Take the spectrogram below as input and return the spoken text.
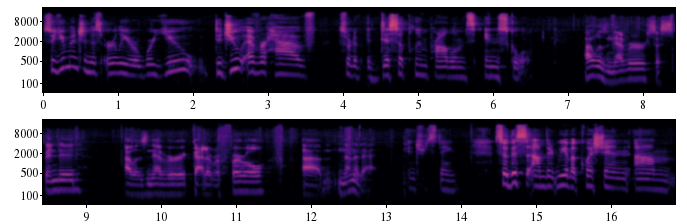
So you mentioned this earlier. Were you did you ever have sort of discipline problems in school? I was never suspended. I was never got a referral. Um, none of that. Interesting. So this um, there, we have a question um,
